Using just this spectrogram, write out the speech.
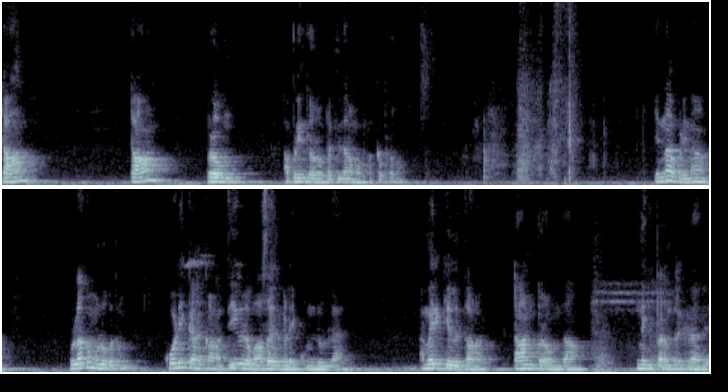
டான் டான் ப்ரவுன் அப்படின்றவரை பற்றி தான் நம்ம பார்க்க போகிறோம் என்ன அப்படின்னா உலகம் முழுவதும் கோடிக்கணக்கான தீவிர வாசகர்களை கொண்டுள்ள அமெரிக்க எழுத்தாளர் டான் ப்ரௌன் தான் இன்னைக்கு பிறந்திருக்கிறாரு.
